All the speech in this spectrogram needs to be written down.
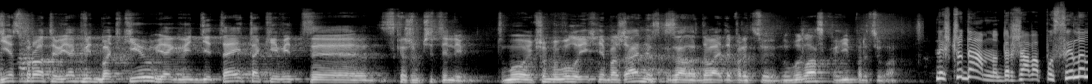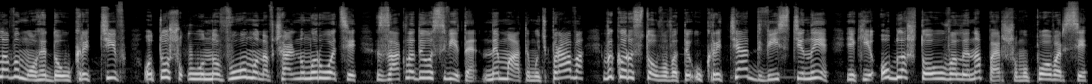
Є спротив як від батьків, як від дітей, так і від, е, скажімо, вчителів. Тому, якщо б було їхнє бажання, сказали, давайте працюємо. Ну, будь ласка, їм працювати. Нещодавно держава посилила вимоги до укриттів. Отож, у новому навчальному році заклади освіти не матимуть права використовувати укриття дві стіни, які облаштовували на першому поверсі.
